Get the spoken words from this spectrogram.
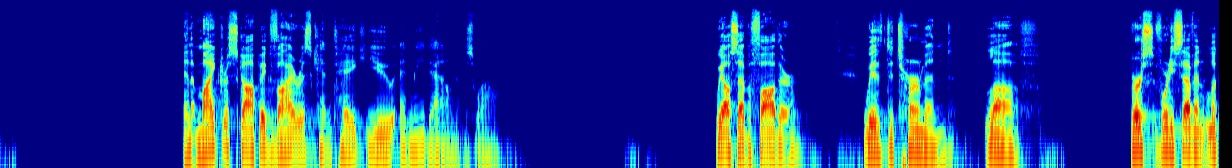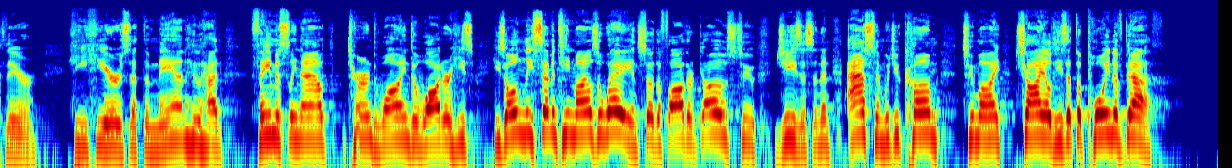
And a microscopic virus can take you and me down as well. We also have a father with determined love. Verse 47, look there. He hears that the man who had famously now turned wine to water, he's, he's only 17 miles away. And so the father goes to Jesus and then asks him, would you come to my child? He's at the point of death.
